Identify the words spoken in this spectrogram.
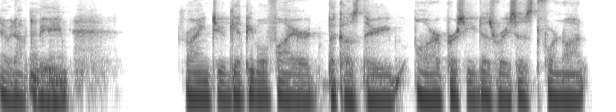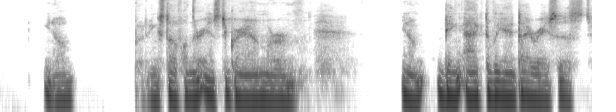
It would have to be trying to get people fired because they are perceived as racist for not, you know, putting stuff on their Instagram or you know being actively anti-racist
